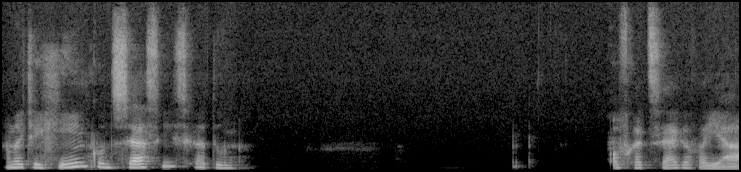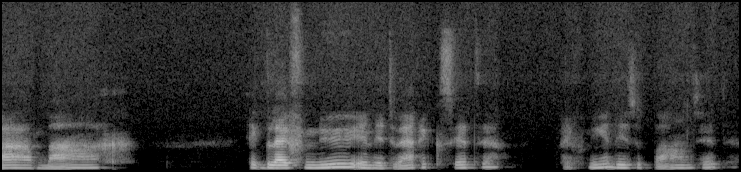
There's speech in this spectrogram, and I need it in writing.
En dat je geen concessies gaat doen. Of gaat zeggen van ja, maar ik blijf nu in dit werk zitten. Ik blijf nu in deze baan zitten.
